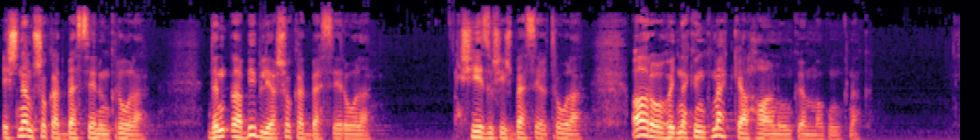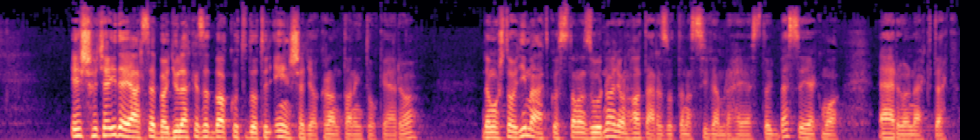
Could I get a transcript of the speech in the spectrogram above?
és nem sokat beszélünk róla. De a Biblia sokat beszél róla. És Jézus is beszélt róla. Arról, hogy nekünk meg kell halnunk önmagunknak. És hogyha ide jársz ebbe a gyülekezetbe, akkor tudod, hogy én se gyakran tanítok erről. De most, ahogy imádkoztam, az Úr nagyon határozottan a szívemre helyezte, hogy beszéljek ma erről nektek.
